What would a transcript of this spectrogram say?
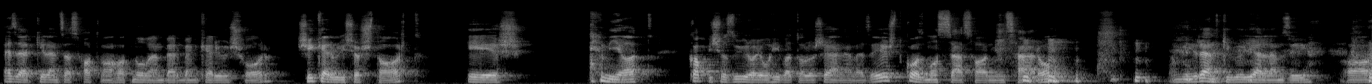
1966. novemberben kerül sor, sikerül is a start, és emiatt kap is az űrhajó hivatalos elnevezést, Cosmos 133, ami rendkívül jellemzi a,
